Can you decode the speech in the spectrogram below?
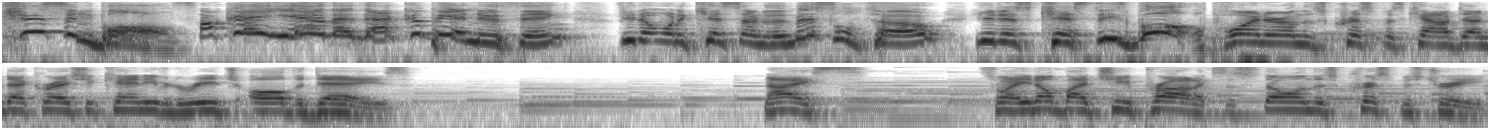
Kissing balls. Okay, yeah, that, that could be a new thing. If you don't want to kiss under the mistletoe, you just kiss these balls. Pointer on this Christmas countdown decoration can't even reach all the days. Nice. That's why you don't buy cheap products. The snow on this Christmas tree.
